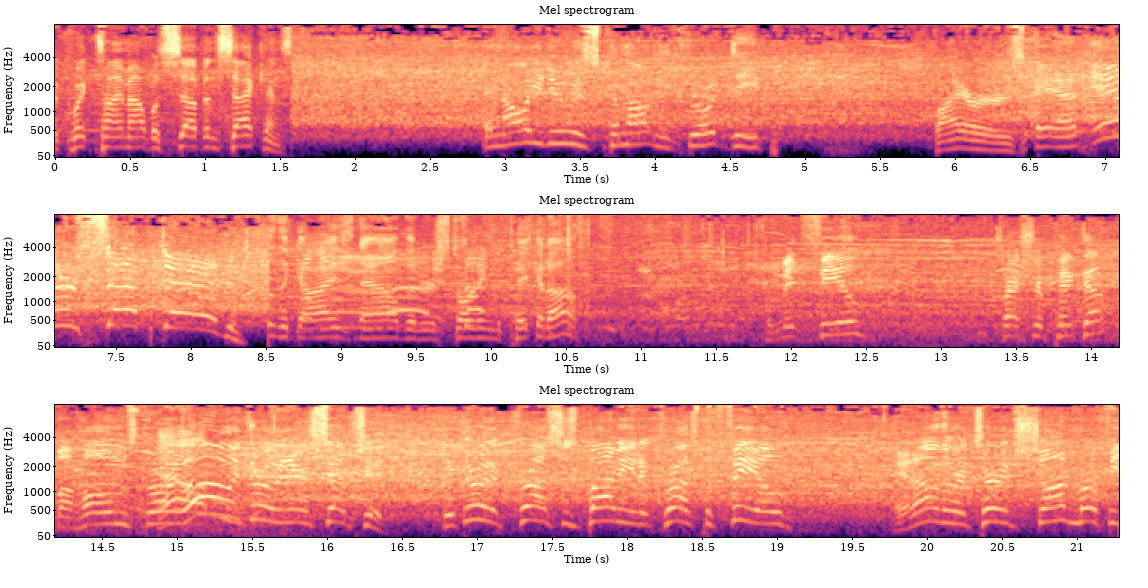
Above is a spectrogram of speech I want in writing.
a quick timeout with seven seconds. And all you do is come out and throw it deep. Fires and intercepted! The guys now that are starting to pick it up. From midfield, pressure picked up. Mahomes throwing. Oh, he threw an interception. He threw it across his body and across the field. And on the return, Sean Murphy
